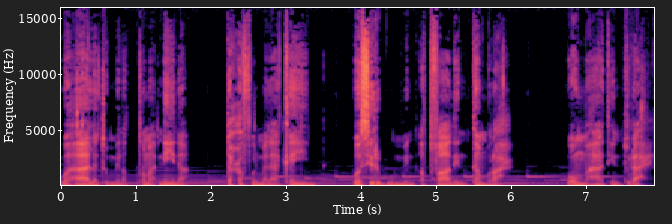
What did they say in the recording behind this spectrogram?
وهالة من الطمأنينة تحف الملاكين وسرب من أطفال تمرح وأمهات تلاحق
